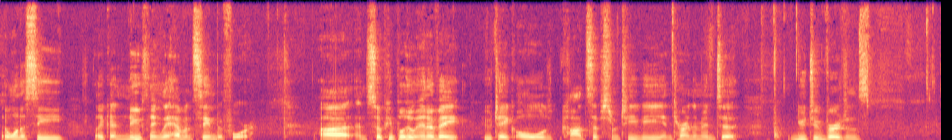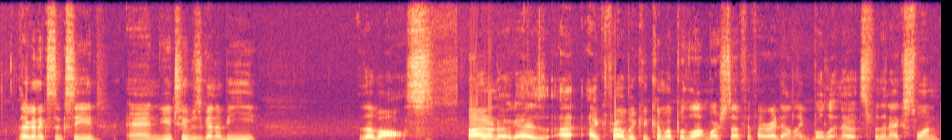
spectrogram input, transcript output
They want to see like a new thing they haven't seen before. Uh, and so people who innovate, who take old concepts from TV and turn them into YouTube versions, they're going to succeed. And YouTube is going to be the boss. I don't know, guys. I, I probably could come up with a lot more stuff if I write down like bullet notes for the next one.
